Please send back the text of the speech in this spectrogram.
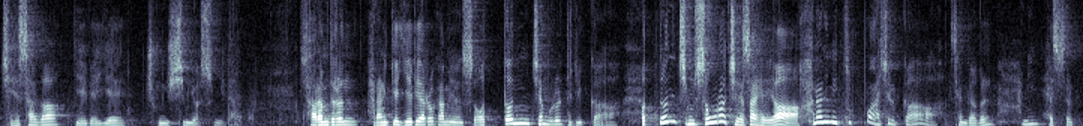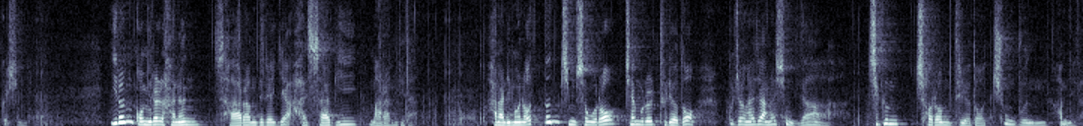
제사가 예배의 중심이었습니다. 사람들은 하나님께 예배하러 가면서 어떤 제물을 드릴까, 어떤 짐승으로 제사해야 하나님이 기뻐하실까 생각을 많이 했을 것입니다. 이런 고민을 하는 사람들에게 아삽이 말합니다. 하나님은 어떤 짐승으로 제물을 드려도 꾸정하지 않으십니다. 지금처럼 드려도 충분합니다.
